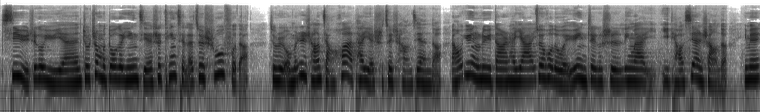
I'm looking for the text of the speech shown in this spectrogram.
西语这个语言就这么多个音节是听起来最舒服的，就是我们日常讲话它也是最常见的。然后韵律当然它押最后的尾韵，这个是另外一条线上的。因为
